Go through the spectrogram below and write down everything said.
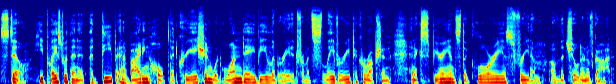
Still, He placed within it a deep and abiding hope that creation would one day be liberated from its slavery to corruption and experience the glorious freedom of the children of God.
